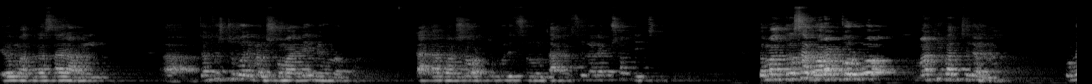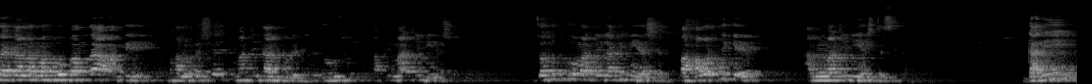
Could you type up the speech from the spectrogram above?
এবং মাদ্রাসার আমি যথেষ্ট পরিমাণ সময় দিয়ে মেহনত করি। টাকা পয়সা, অর্থ পরিশ্রম যা কিছু লাগে আমি সব দিচ্ছি। তো মাদ্রাসা ভরাট করব, মাটি পাচ্ছিলাম না। কোন এক আল্লাহ মাহবুব বান্দা আমাকে ভালোবেসে মাটি দান করে দিল। যে, হুজুর, আপনি মাটি নিয়ে আসেন। যতটুকু মাটি লাগে নিয়ে আসেন। পাহাড় থেকে আমি মাটি নিয়ে আসতেছিলাম। গাড়ি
